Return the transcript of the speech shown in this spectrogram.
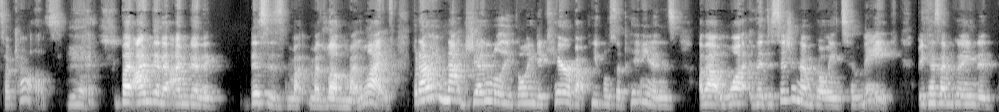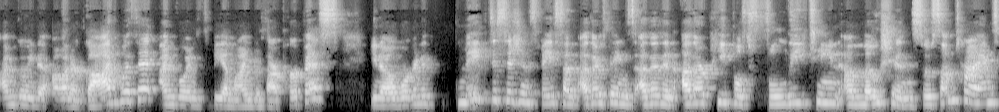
so Charles. Yes. but I'm gonna I'm gonna this is my, my love my life. But I am not generally going to care about people's opinions about what the decision I'm going to make because I'm going to I'm going to honor God with it. I'm going to be aligned with our purpose. You know, we're going to make decisions based on other things other than other people's fleeting emotions. So sometimes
